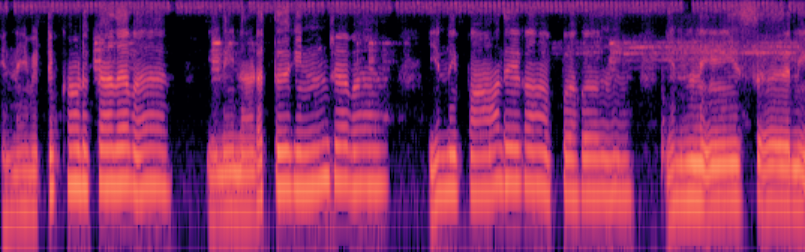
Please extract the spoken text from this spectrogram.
என்னை விட்டு கொடுக்காதவர் என்னை நடத்துகின்றவர் என்னை பாதுகாப்பவர் என்னை சரி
